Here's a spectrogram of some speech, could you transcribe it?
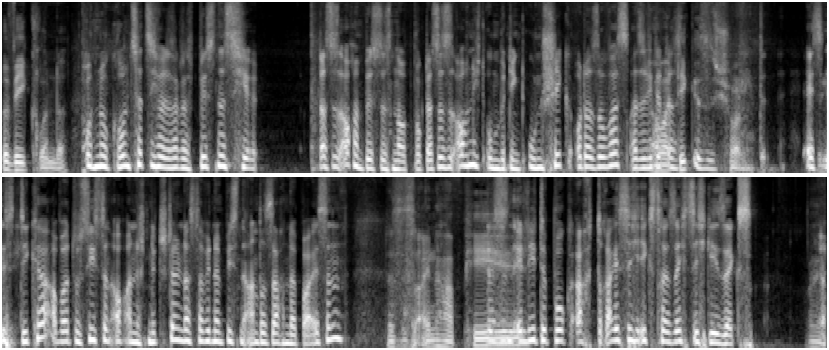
Beweggründe. Und nur grundsätzlich, weil du sagst, das Business hier, das ist auch ein Business Notebook. Das ist auch nicht unbedingt unschick oder sowas. Also wie Aber gesagt, das, dick ist es schon. Es ist dicker, aber du siehst dann auch an den Schnittstellen, dass da wieder ein bisschen andere Sachen dabei sind. Das ist ein HP. Das ist ein Elitebook 830 X360 G6. Ah ja,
